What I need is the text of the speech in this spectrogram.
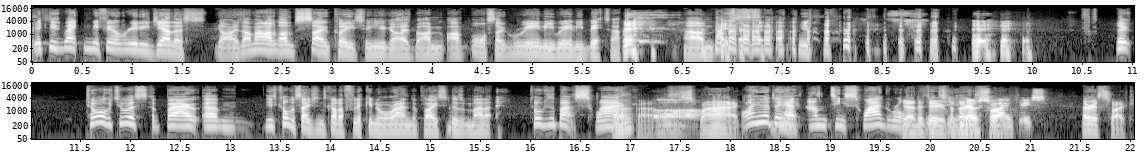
This is making me feel really jealous, guys. I'm I'm, I'm so pleased for you guys, but I'm I'm also really really bitter. Um, Look, talk to us about um, these conversations kind of flicking all around the place. It doesn't matter. Talk to us about swag. Oh. Swag. I heard they Yeah. had anti-swag rules. Yeah, they do, but year. there no is swag. swag. There is swag.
